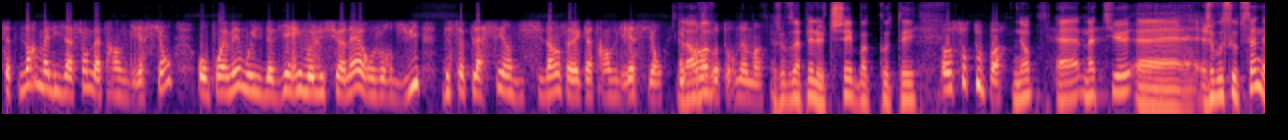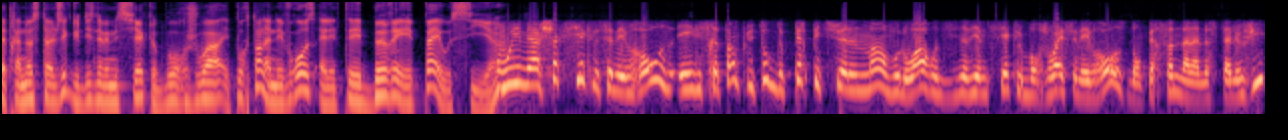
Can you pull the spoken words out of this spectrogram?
cette normalisation de la transgression, au point même où il devient révolutionnaire aujourd'hui de se placer en dissidence avec la transgression et Alors, le retournement. Je vais vous appeler le Tché côté. Oh, surtout pas. Non. Euh, Mathieu, euh, je vous soupçonne d'être un nostalgique du 19e siècle bourgeois, et pourtant la névrose, elle était beurrée et paix aussi. Hein? Oui, mais à chaque siècle, c'est névrose, et il serait temps plutôt que de perpétuellement vouloir au 19e siècle bourgeois et ses névroses, dont personne n'a la nostalgie,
